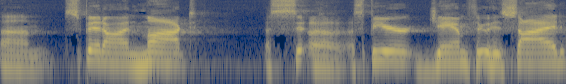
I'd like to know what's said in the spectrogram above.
um, spit on, mocked, a, uh, a spear jammed through his side,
